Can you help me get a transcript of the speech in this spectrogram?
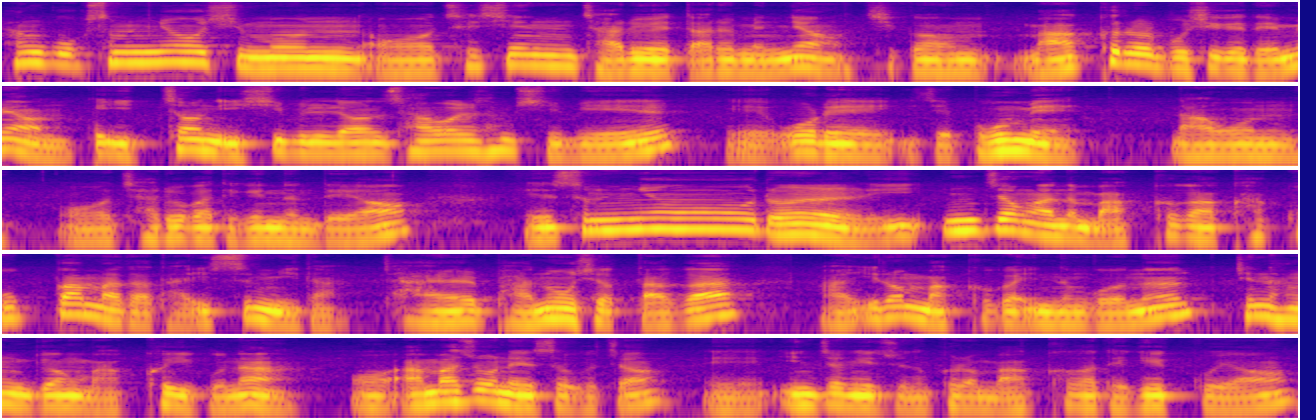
한국 섬유신문 어, 최신 자료에 따르면요, 지금 마크를 보시게 되면 2021년 4월 30일 예, 올해 이제 봄에 나온 어, 자료가 되겠는데요. 예, 이- 인정하는 마크가 각 국가마다 다 있습니다. 잘 봐놓으셨다가 아 이런 마크가 있는 거는 친환경 마크이구나. 어, 아마존에서 그죠? 예, 인정해주는 그런 마크가 되겠고요.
